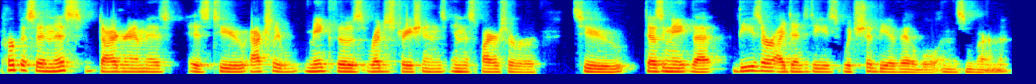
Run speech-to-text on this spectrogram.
purpose in this diagram is, is to actually make those registrations in the Spire server to designate that these are identities which should be available in this environment.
